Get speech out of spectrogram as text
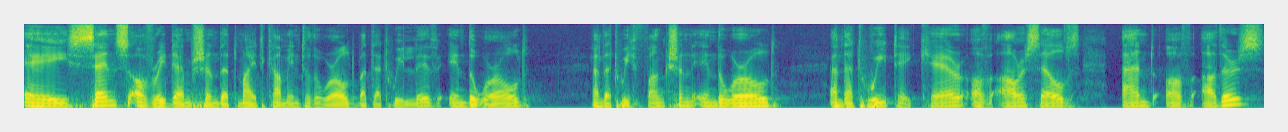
a sense of redemption that might come into the world, but that we live in the world and that we function in the world and that we take care of ourselves and of others?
